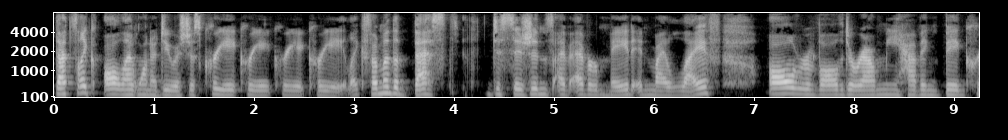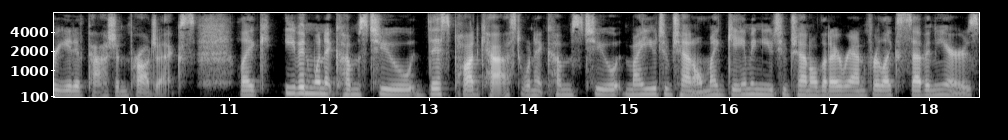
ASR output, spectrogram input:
that's like all I want to do is just create, create, create, create. Like some of the best decisions I've ever made in my life all revolved around me having big creative passion projects. Like, even when it comes to this podcast, when it comes to my YouTube channel, my gaming YouTube channel that I ran for like seven years,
